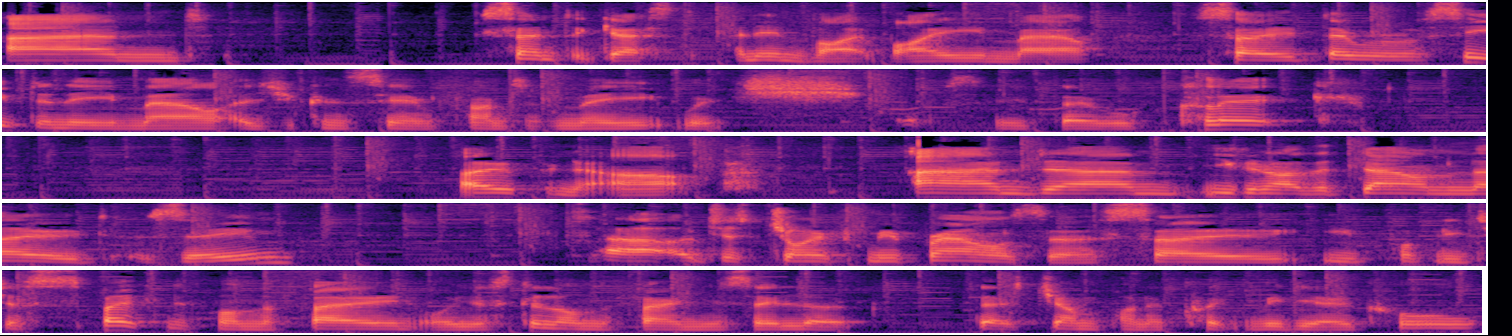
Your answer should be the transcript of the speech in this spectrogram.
and sent a guest an invite by email. So they will receive an email as you can see in front of me, which obviously they will click, open it up, and um, you can either download Zoom uh, or just join from your browser. So you've probably just spoken to them on the phone or you're still on the phone, you say, look, let's jump on a quick video call.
